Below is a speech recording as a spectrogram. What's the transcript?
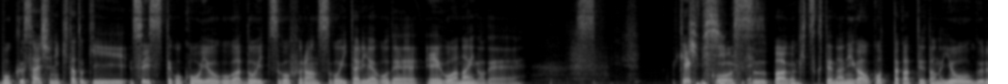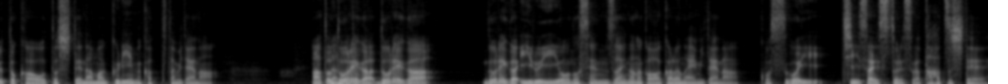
僕最初に来た時スイスってこう公用語がドイツ語フランス語イタリア語で英語はないのです結構スーパーがきつくて何が起こったかっていうとあのヨーグルト買おうとして生クリーム買ってたみたいなあとどれがどれがどれが衣類用の洗剤なのかわからないみたいなこうすごい小さいストレスが多発して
